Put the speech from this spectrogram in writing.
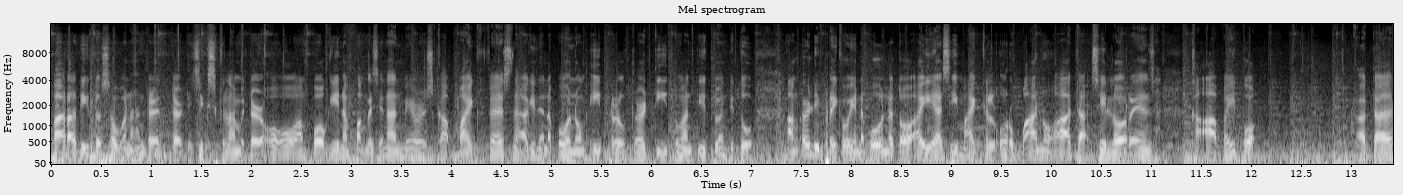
para dito sa 136 km oo ang pogi ng Pangasinan Mayor's Cup Bike Fest na ginanap po noong April 30, 2022. Ang early breakaway na po na to ay uh, si Michael Urbano at uh, si Lawrence Kaabay po at uh,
